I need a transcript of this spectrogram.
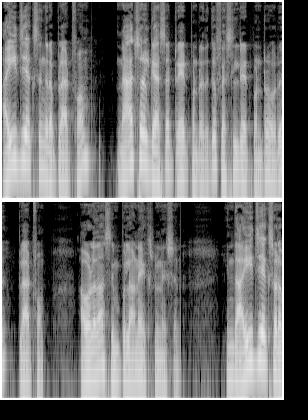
ஐஜிஎக்ஸுங்கிற பிளாட்ஃபார்ம் நேச்சுரல் கேஸை ட்ரேட் பண்ணுறதுக்கு ஃபெசிலிட்டேட் பண்ணுற ஒரு பிளாட்ஃபார்ம் அவ்வளோதான் சிம்பிளான எக்ஸ்ப்ளனேஷன் இந்த ஐஜிஎக்ஸோட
